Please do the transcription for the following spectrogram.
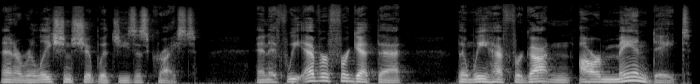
and a relationship with Jesus Christ. And if we ever forget that, then we have forgotten our mandate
